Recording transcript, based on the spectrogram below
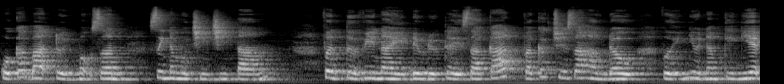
của các bạn tuổi Mậu Dần, sinh năm 1998. Phần tử vi này đều được thầy Gia Cát và các chuyên gia hàng đầu với nhiều năm kinh nghiệm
